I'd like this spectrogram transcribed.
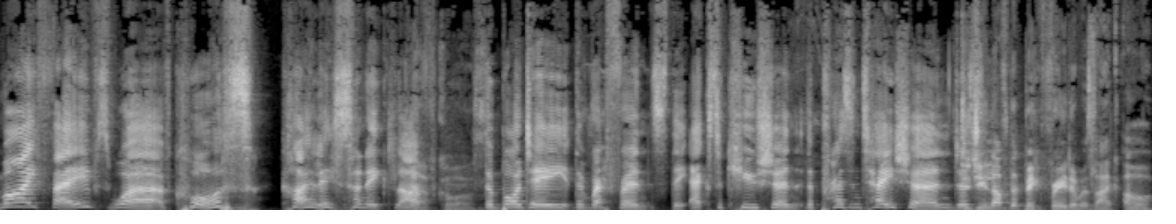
My faves were, of course, Kylie Sonique Love. Yeah, of course. The body, the reference, the execution, the presentation. Just, Did you love that Big Freedia was like, "Oh,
